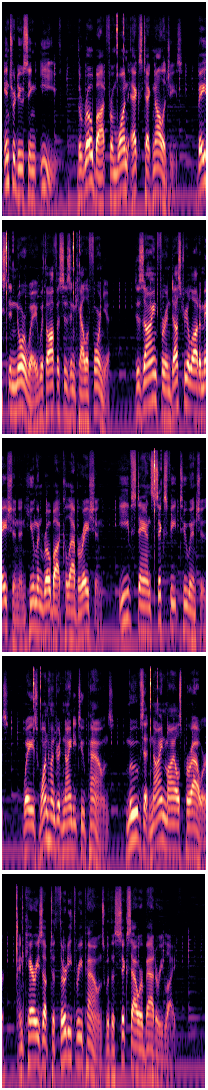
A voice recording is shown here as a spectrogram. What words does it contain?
Introducing Eve, the robot from 1X Technologies, based in Norway with offices in California. Designed for industrial automation and human-robot collaboration, Eve stands 6 feet 2 inches, weighs 192 pounds, moves at 9 miles per hour, and carries up to 33 pounds with a 6-hour battery life.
